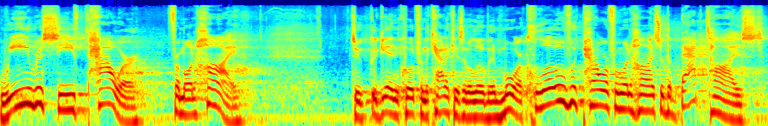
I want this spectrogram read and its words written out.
we receive power from on high. To again quote from the Catechism a little bit more clothed with power from on high, so the baptized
